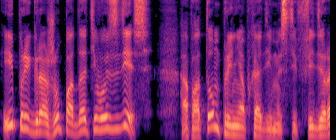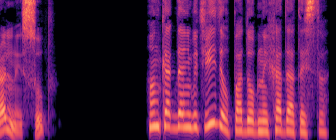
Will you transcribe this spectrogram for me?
и пригрожу подать его здесь, а потом при необходимости в федеральный суд? Он когда-нибудь видел подобные ходатайства?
